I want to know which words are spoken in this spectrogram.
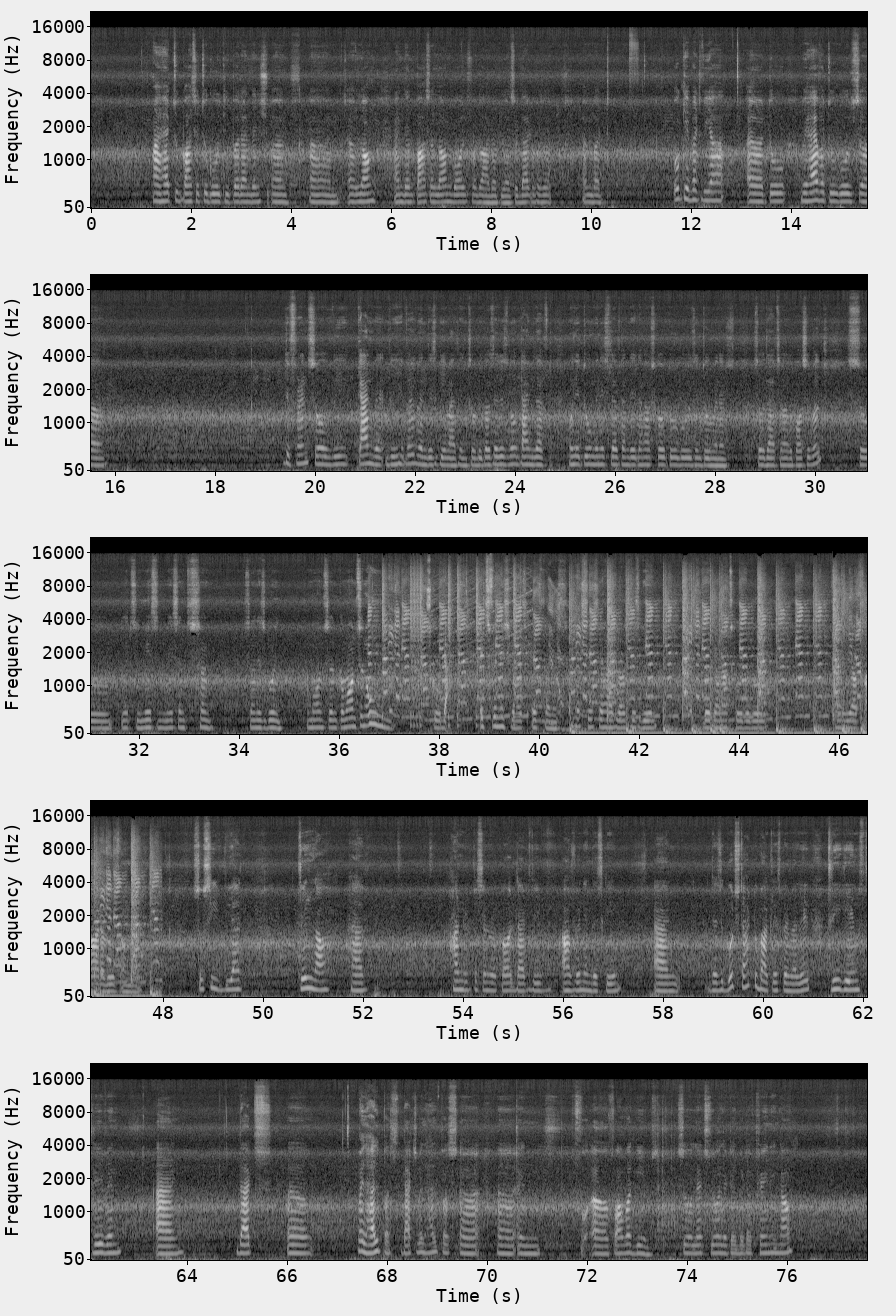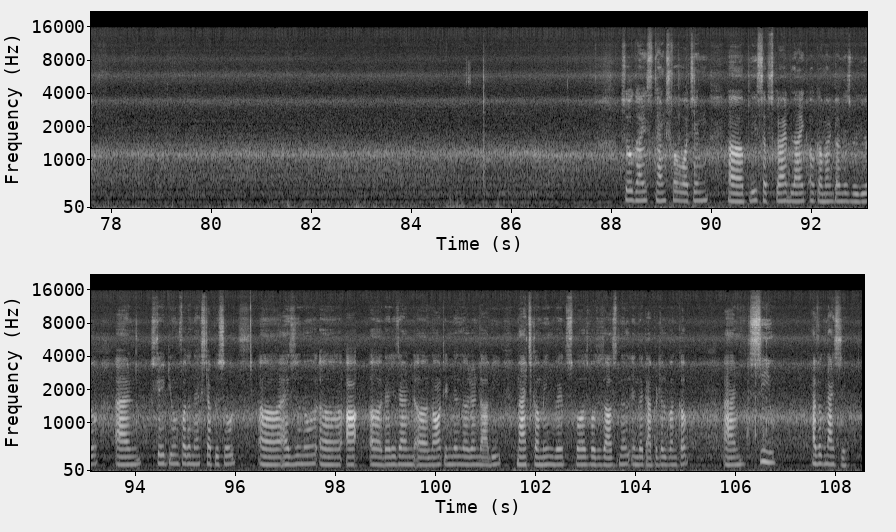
I had to pass it to goalkeeper and then um, um, long and then pass a long ball for the other player. So that was a um, but okay, but we are uh, two. We have a two goals. Uh, so we can win we will win this game I think so because there is no time left. Only two minutes left and they cannot score two goals in two minutes. So that's not possible. So let's see Mason Mason Son. Son is going. Come on Son come on Son. Oh score that. It's finished guys. It's finished. Manchester have lost this game. They cannot score the goal. And we are far away from that so see we are till now have 100% record that we are winning this game. And there's a good start to Barclays Premier League. Three games three win. And that's uh, will help us. That will help us uh, uh, in uh, forward games. So let's do a little bit of training now so guys thanks for watching. Uh, please subscribe like or comment on this video and stay tuned for the next episode. Uh, as you know uh, uh, uh there is an uh, North Indian London Derby match coming with Spurs versus Arsenal in the Capital One Cup. And see you. Have a nice day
